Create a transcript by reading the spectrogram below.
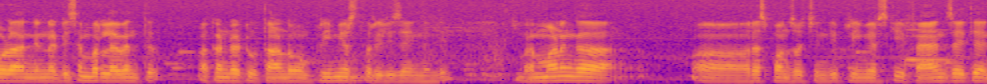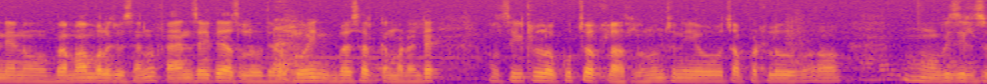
కూడా నిన్న డిసెంబర్ లెవెన్త్ అఖండ టూ తాండవం ప్రీమియర్స్తో రిలీజ్ అయిందండి. బ్రహ్మాండంగా రెస్పాన్స్ వచ్చింది. ప్రీమియర్స్కి ఫ్యాన్స్ అయితే నేను బ్రహ్మాంబలో చూశాను. ఫ్యాన్స్ అయితే అసలు దే గోయింగ్ బసర్క్ అనమాట అంటే వాళ్ళు సీట్లలో కూర్చోట్లా అసలు. నుంచుని చప్పట్లు విజిల్స్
